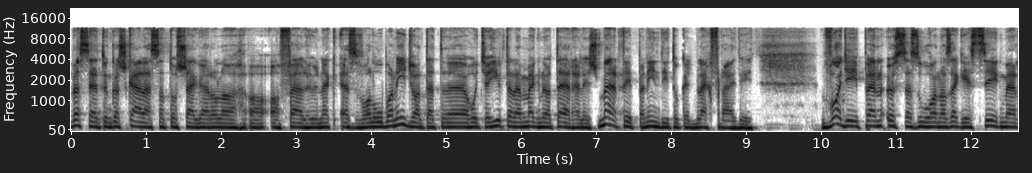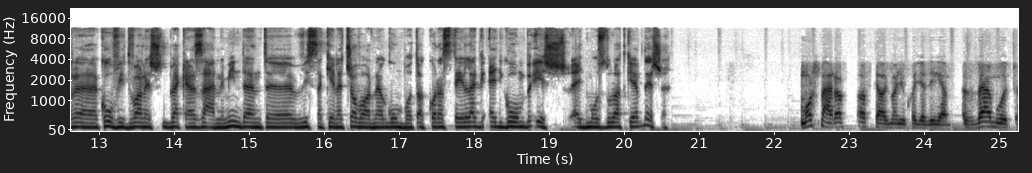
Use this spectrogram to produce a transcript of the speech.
beszéltünk a skálázhatóságáról a, a, a felhőnek, ez valóban így van? Tehát, hogyha hirtelen megnő a terhelés, mert éppen indítok egy Black Friday-t, vagy éppen összezuhan az egész cég, mert Covid van, és be kell zárni mindent, vissza kéne csavarni a gombot, akkor az tényleg egy gomb és egy mozdulat kérdése? Most már azt, azt kell, hogy mondjuk, hogy ez igen. Ez az elmúlt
